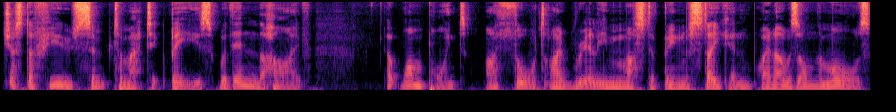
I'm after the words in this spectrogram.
just a few symptomatic bees within the hive. At one point, I thought I really must have been mistaken when I was on the moors.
